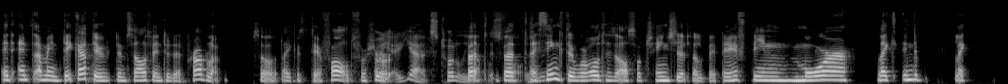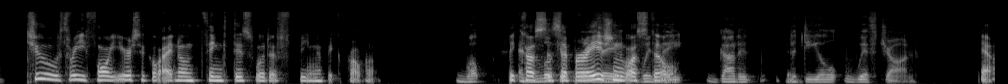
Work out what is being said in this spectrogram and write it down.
and, and I mean they got their, themselves into that problem. So like it's their fault for oh, sure. Oh, yeah, yeah, it's totally But Apple's but fault. I think the world has also changed a little bit. They have been more like in the two, three, four years ago. I don't think this would have been a big problem Well, because the look when separation they- was when still they got it the deal with Jon. Yeah.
